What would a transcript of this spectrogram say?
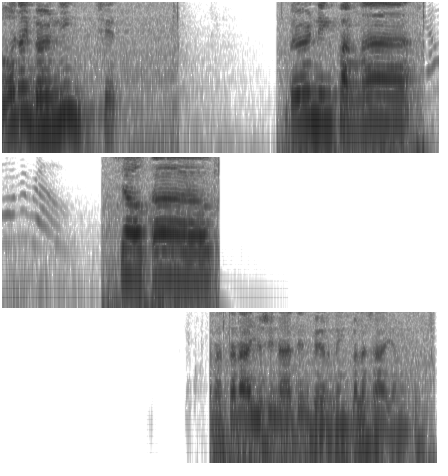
Yun ay burning. Shit. Burning pa nga. Shout out. Tara, tara, ayusin natin. Burning pala, sayang to.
